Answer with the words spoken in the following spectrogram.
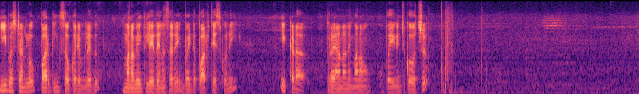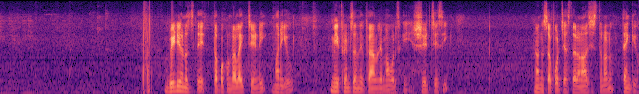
ఈ బస్ స్టాండ్లో పార్కింగ్ సౌకర్యం లేదు. మన వెహికల్ ఏదైనా సరే బయట పార్క్ చేసుకొని ఇక్కడ ప్రయాణాన్ని మనం ఉపయోగించుకోవచ్చు. వీడియో నచ్చితే తప్పకుండా లైక్ చేయండి మరియు మీ ఫ్రెండ్స్ అండ్ ఫ్యామిలీ మెంబర్స్కి షేర్ చేసి నన్ను సపోర్ట్ చేస్తారని ఆశిస్తున్నాను థ్యాంక్ యూ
